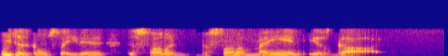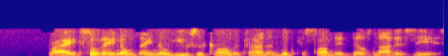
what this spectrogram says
we just gonna say that the son of the son of man is God. Right? So they know they no use of calling trying to look for something that does not exist.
